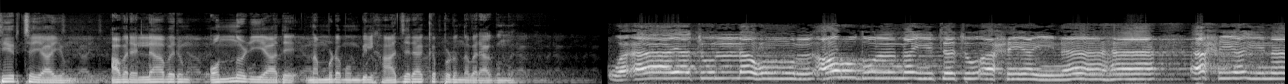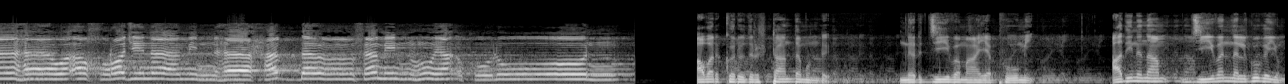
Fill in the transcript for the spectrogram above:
തീർച്ചയായും അവരെല്ലാവരും ഒന്നൊഴിയാതെ നമ്മുടെ മുമ്പിൽ ഹാജരാക്കപ്പെടുന്നവരാകുന്നു وآية لهم الأرض الميتة أحييناها أحييناها وأخرجنا منها حبا فمنه يأكلون അവർക്കൊരു ദൃഷ്ടാന്തമുണ്ട് നിർജീവമായ ഭൂമി അതിന് നാം ജീവൻ നൽകുകയും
